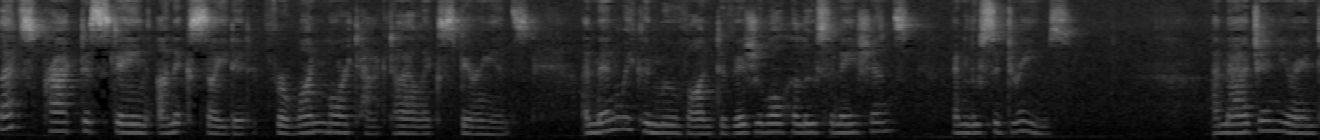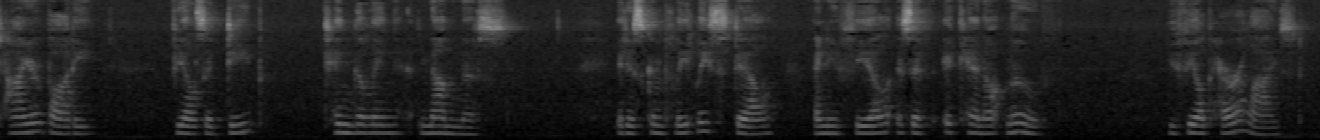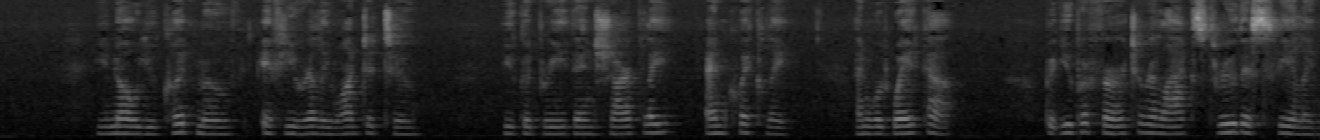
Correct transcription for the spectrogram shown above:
Let's practice staying unexcited for one more tactile experience, and then we can move on to visual hallucinations and lucid dreams. Imagine your entire body feels a deep, tingling numbness. It is completely still and you feel as if it cannot move. You feel paralyzed. You know you could move if you really wanted to. You could breathe in sharply and quickly and would wake up but you prefer to relax through this feeling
